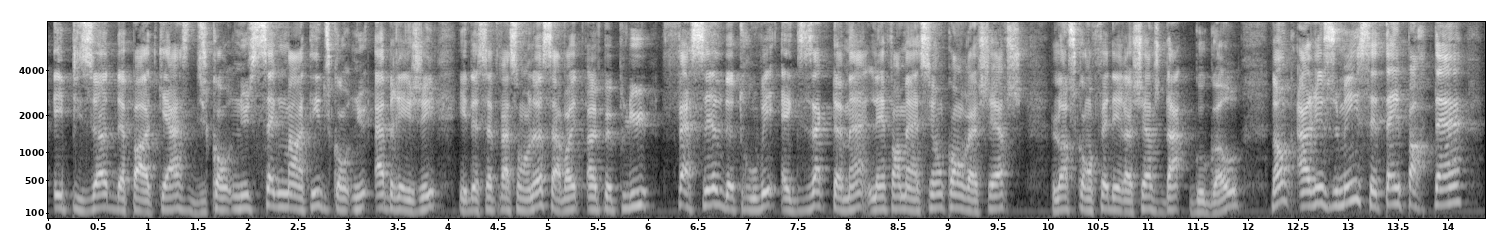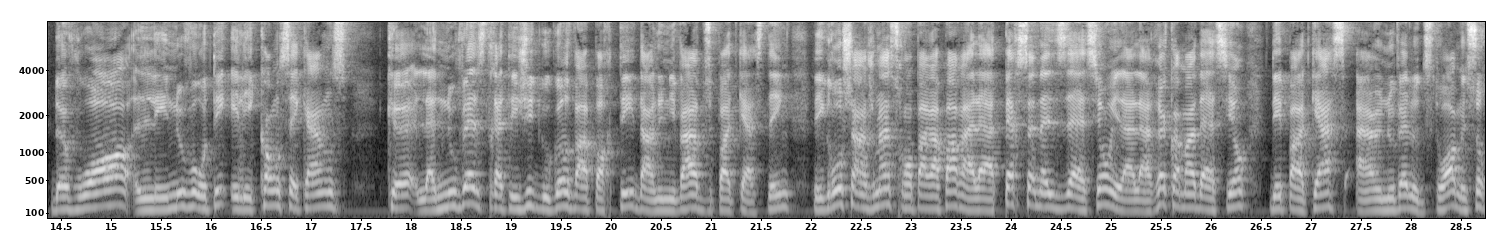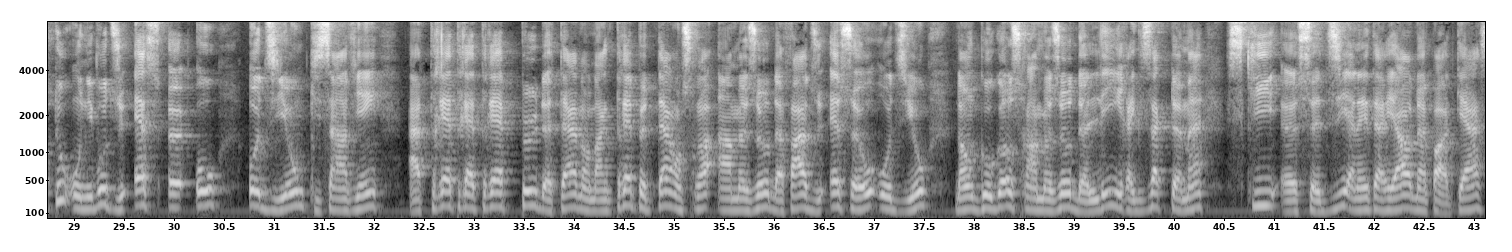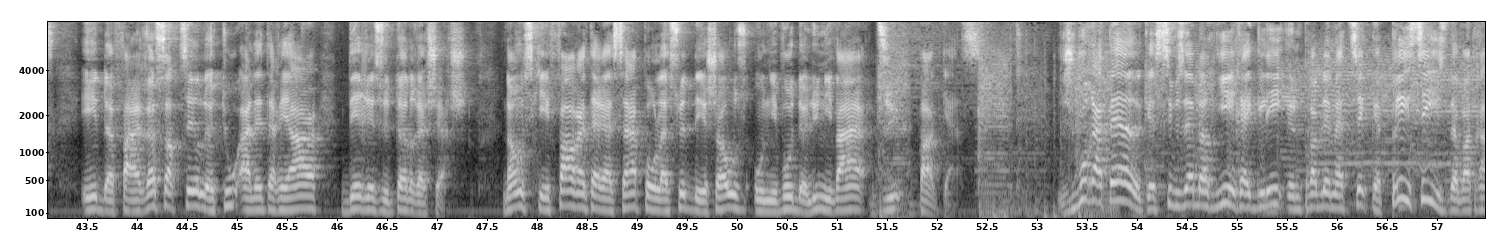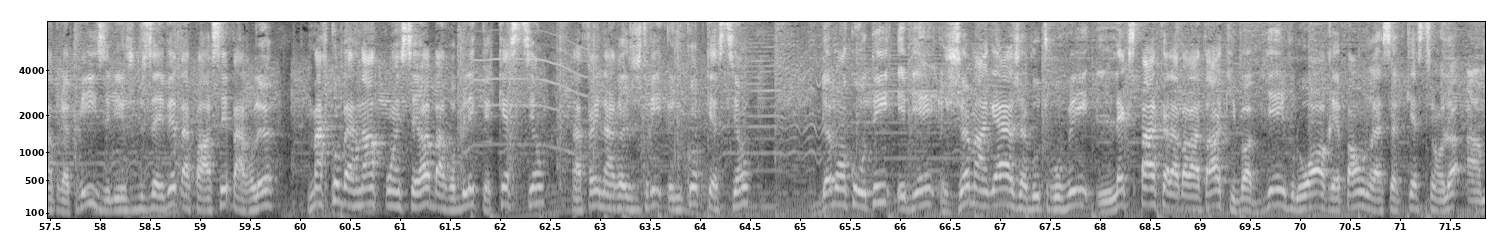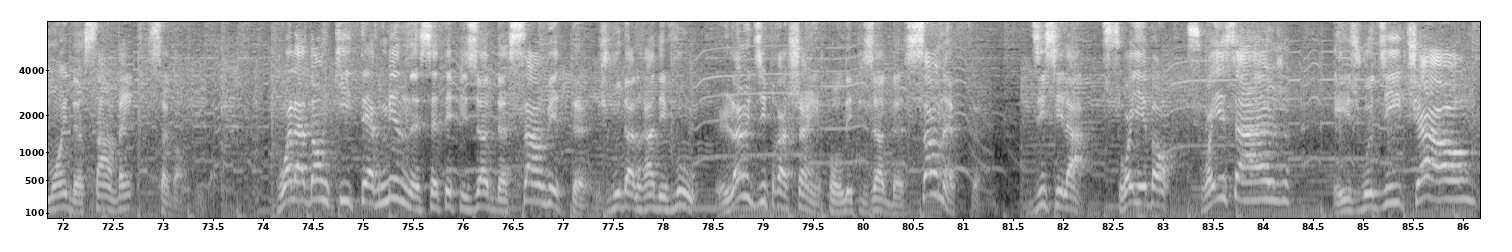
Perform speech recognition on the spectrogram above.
épisodes de podcast, du contenu segmenté, du contenu abrégé, et de cette façon-là, ça va être un peu plus facile de trouver exactement l'information qu'on recherche lorsqu'on fait des recherches dans Google. Donc, en résumé, c'est important de voir les nouveautés et les conséquences que la nouvelle stratégie de Google va apporter dans l'univers du podcasting. Les gros changements seront par rapport à la personnalisation et à la recommandation des podcasts à un nouvel auditoire, mais surtout au niveau du SEO audio qui s'en vient à très très très peu de temps. Donc dans très peu de temps, on sera en mesure de faire du SEO audio. Donc Google sera en mesure de lire exactement ce qui euh, se dit à l'intérieur d'un podcast et de faire ressortir le tout à l'intérieur des résultats de recherche. Donc ce qui est fort intéressant pour la suite des choses au niveau de l'univers du podcast. Je vous rappelle que si vous aimeriez régler une problématique précise de votre entreprise, eh je vous invite à passer par le marcobernard.ca baroblique question afin d'enregistrer une courte question. De mon côté, eh bien, je m'engage à vous trouver l'expert collaborateur qui va bien vouloir répondre à cette question-là en moins de 120 secondes. Voilà donc qui termine cet épisode de 108. Je vous donne rendez-vous lundi prochain pour l'épisode de 109. D'ici là, soyez bons, soyez sages, et je vous dis ciao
